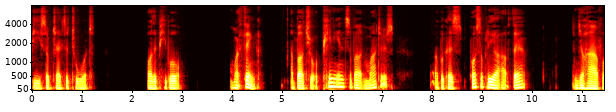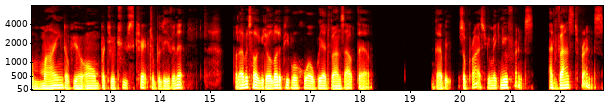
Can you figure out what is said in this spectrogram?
be subjected to what other people might think about your opinions about matters, uh, because possibly you're out there, you have a mind of your own, but you're too scared to believe in it. But I will tell you, there are a lot of people who are way advanced out there. They'll be surprised. You make new friends, advanced friends.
